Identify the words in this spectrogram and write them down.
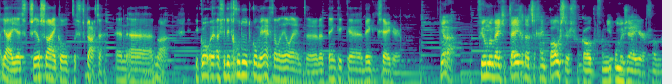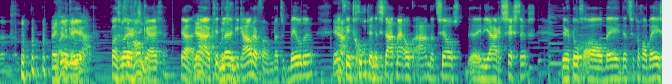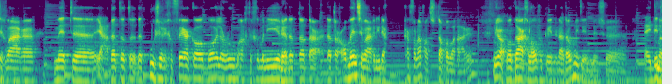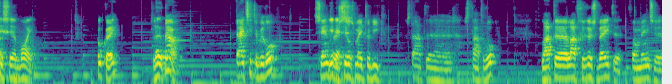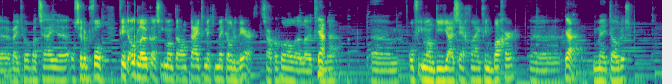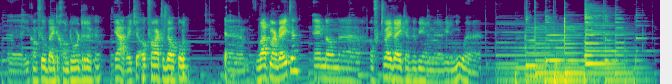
ja, je sales cycle te starten. En nou, je kom, als je dit goed doet, kom je echt al een heel eind. dat denk ik, denk ik zeker. Ja, viel me een beetje tegen dat ze geen posters verkopen van die onderzeeër. Van, weet je, je ja, pas wel ergens krijgen. Ja, ja, ik vind het leuk. Ik hou daarvan. Dat soort beelden. Ik vind het goed en het staat mij ook aan dat zelfs in de jaren 60 er toch al dat ze toch al bezig waren met uh, ja, dat, dat, dat poezerige verkoop, boiler room-achtige manieren. Dat, dat, daar, dat er al mensen waren die daar vanaf aan het stappen waren. Ja. Want daar geloof ik inderdaad ook niet in. Dus uh, nee, dit is uh, mooi. Oké. Leuk. Nou, tijd zit er weer op. Center yes. Sales Methodiek staat, staat erop. Laat, uh, laat gerust weten van mensen, weet je wel, wat zij, uh, of ze er bijvoorbeeld, ik vind het ook leuk als iemand al een tijdje met die methode werkt. Dat zou ik ook wel leuk vinden. Ja. Um, of iemand die juist zegt van, ik vind bagger, ja. die methodes. je kan veel beter gewoon doordrukken. Ja, weet je, ook van harte welkom. Ja. Ehm, laat maar weten. En dan over twee weken hebben we weer een, weer een nieuwe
